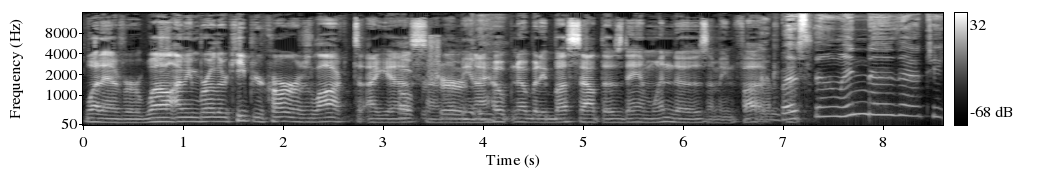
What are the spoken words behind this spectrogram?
Whatever. Well, I mean, brother, keep your cars locked. I oh, guess. Oh, for And, sure. I mean, I hope nobody busts out those damn windows. I mean, fuck. I bust the windows out your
